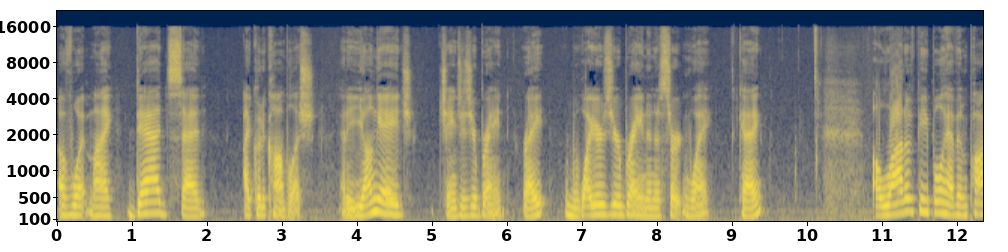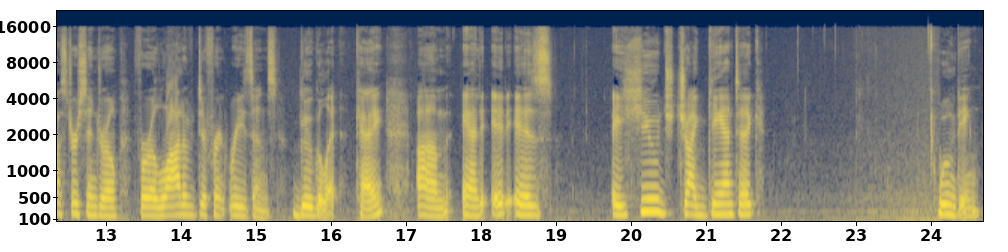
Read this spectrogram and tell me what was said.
of what my dad said I could accomplish. At a young age, changes your brain, right? Wires your brain in a certain way, okay? A lot of people have imposter syndrome for a lot of different reasons. Google it, okay? Um, and it is a huge, gigantic wounding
